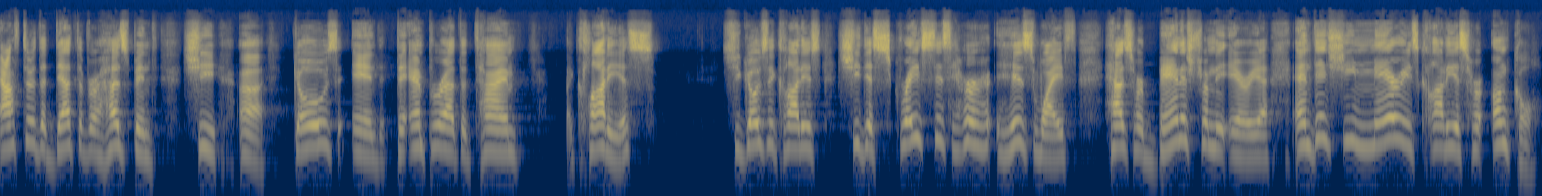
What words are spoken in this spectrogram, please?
After the death of her husband, she uh, goes and the emperor at the time, Claudius, she goes to Claudius, she disgraces her, his wife, has her banished from the area, and then she marries Claudius, her uncle.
